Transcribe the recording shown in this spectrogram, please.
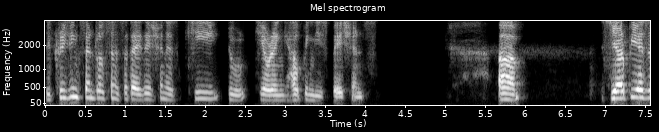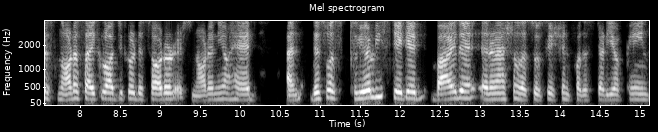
decreasing central sensitization is key to curing, helping these patients. Um, CRPS is not a psychological disorder. It's not in your head. And this was clearly stated by the International Association for the Study of Pain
